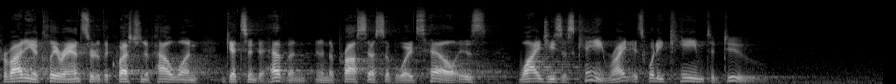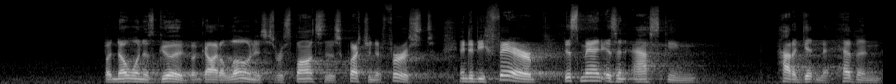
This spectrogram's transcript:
Providing a clear answer to the question of how one gets into heaven and in the process avoids hell is why Jesus came, right? It's what he came to do. But no one is good but God alone is his response to this question at first. And to be fair, this man isn't asking how to get into heaven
